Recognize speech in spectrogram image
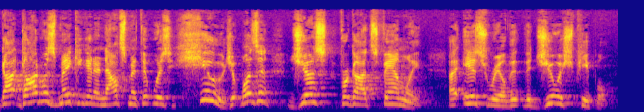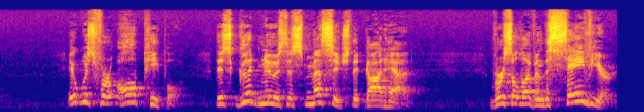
God, God was making an announcement that was huge. It wasn't just for God's family, uh, Israel, the, the Jewish people. It was for all people. This good news, this message that God had. Verse 11, the Savior.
